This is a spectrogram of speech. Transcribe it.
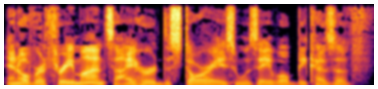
And over three months, I heard the stories and was able, because of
